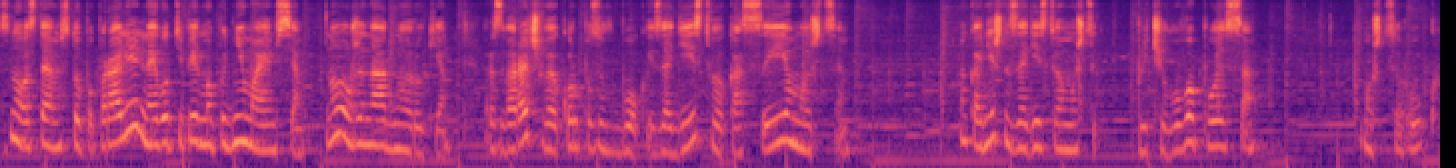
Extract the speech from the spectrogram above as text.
Снова ставим стопы параллельно, и вот теперь мы поднимаемся, но уже на одной руке, разворачивая корпус в бок и задействуя косые мышцы. Ну, конечно, задействуя мышцы плечевого пояса, мышцы рук.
